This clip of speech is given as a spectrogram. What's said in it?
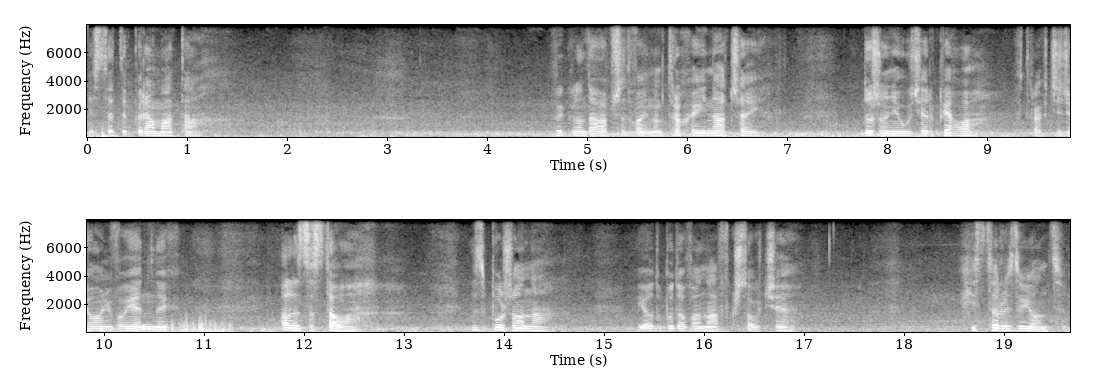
Niestety brama ta wyglądała przed wojną trochę inaczej. Dużo nie ucierpiała w trakcie działań wojennych, ale została zburzona i odbudowana w kształcie historyzującym.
